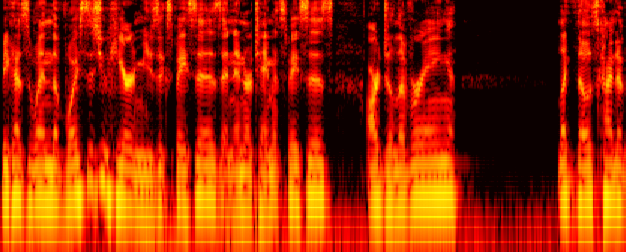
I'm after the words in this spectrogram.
because when the voices you hear in music spaces and entertainment spaces are delivering like those kind of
